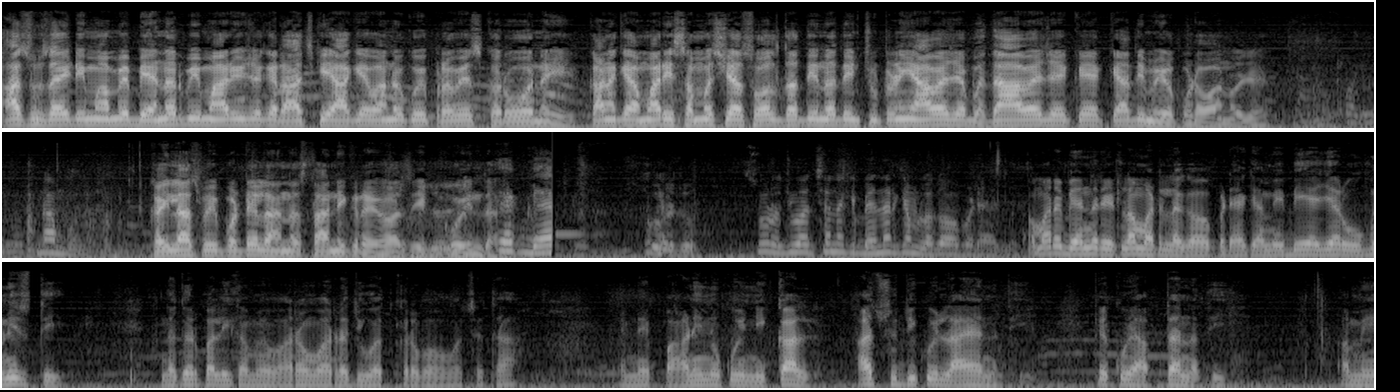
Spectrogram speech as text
આ સોસાયટીમાં અમે બેનર બી માર્યું છે કે રાજકીય આગેવાનો કોઈ પ્રવેશ કરવો નહીં. કારણ કે અમારી સમસ્યા સોલ્વ થતી નથી ચૂંટણી આવે છે બધા આવે છે કે ક્યાંથી મેળ પડવાનો છે? કૈલાસભાઈ પટેલ અને સ્થાનિક રહેવાસી ગોવિંદા. શું રજૂઆત છે ને કે બેનર કેમ લગાવવા પડ્યા છે અમારે બેનર એટલા માટે લગાવવા પડ્યા કે અમે બે હજાર ઓગણીસથી નગરપાલિકામાં વારંવાર રજૂઆત કરવા હોવા છતાં એમને પાણીનો કોઈ નિકાલ આજ સુધી કોઈ લાયા નથી કે કોઈ આપતા નથી. અમે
